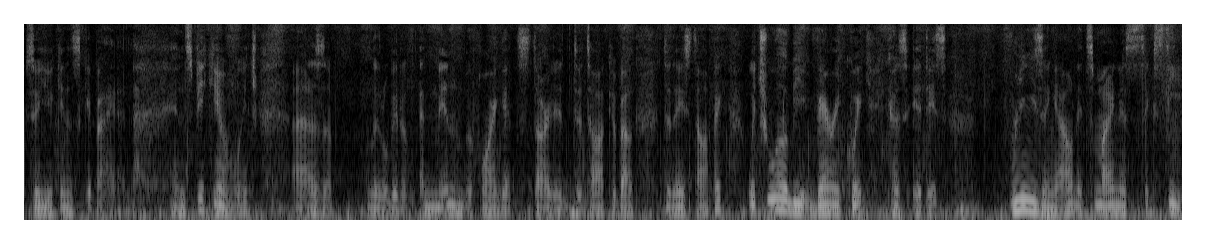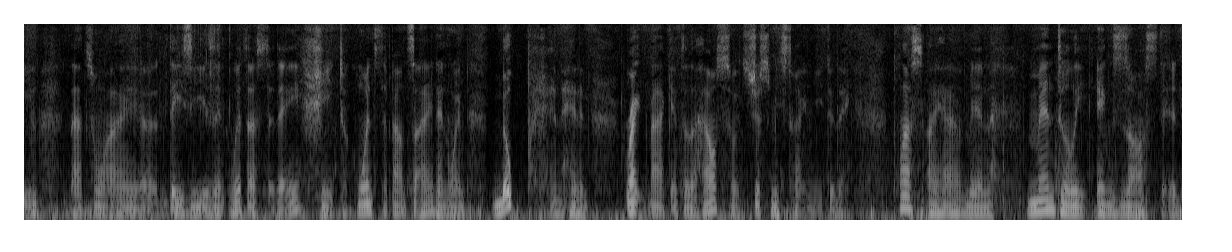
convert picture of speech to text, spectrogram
so you can skip ahead. And speaking of which, as a little bit of admin before I get started to talk about today's topic, which will be very quick because it is freezing out. It's minus 16. That's why uh, Daisy isn't with us today. She took one step outside and went nope and headed right back into the house. So it's just me starting me today. Plus, I have been mentally exhausted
